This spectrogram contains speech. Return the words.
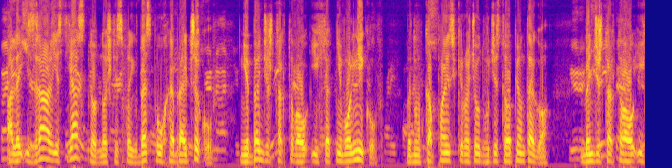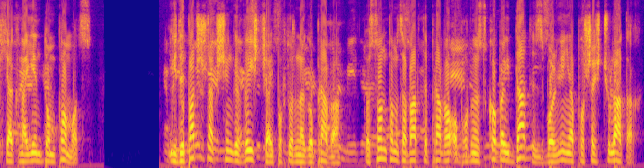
Ale Izrael jest jasny odnośnie swoich wespół Hebrajczyków. Nie będziesz traktował ich jak niewolników, według kapłańskiego rozdziału 25. Będziesz traktował ich jak najętą pomoc. I gdy patrzysz na Księgę Wyjścia i Powtórzonego Prawa, to są tam zawarte prawa obowiązkowej daty zwolnienia po sześciu latach.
